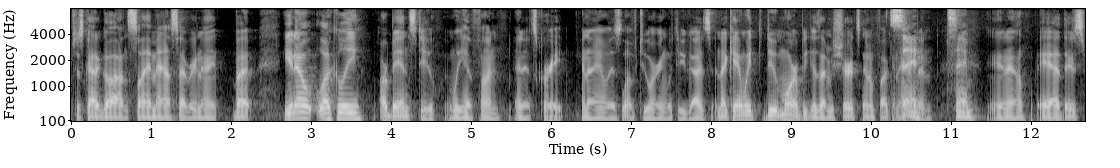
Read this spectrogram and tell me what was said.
just got to go out and slam ass every night. But you know, luckily our bands do, and we have fun, and it's great. And I always love touring with you guys, and I can't wait to do more because I'm sure it's gonna fucking Same, happen. same. You know, yeah. There's,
